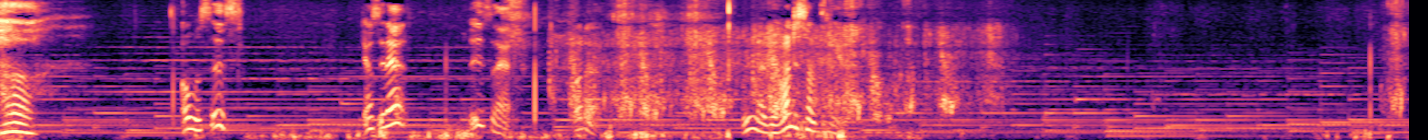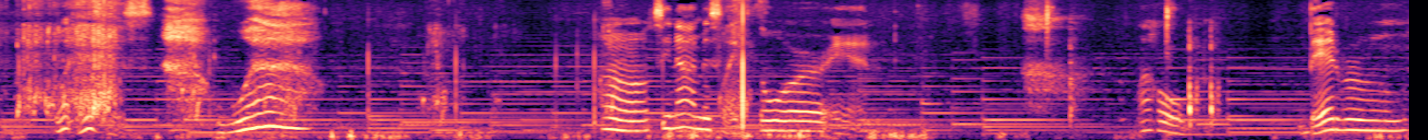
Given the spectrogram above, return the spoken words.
oh, what's this? Y'all see that? What is that? Hold up. We might be onto something here. What is this? Wow. Oh, see now I miss like Thor and my whole bedroom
